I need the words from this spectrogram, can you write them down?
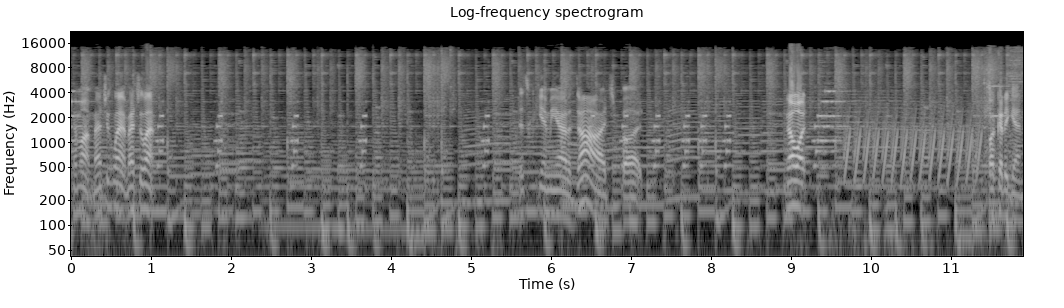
Come on. Magic lamp. Magic lamp. This could get me out of dodge, but... You know what? Fuck it again.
